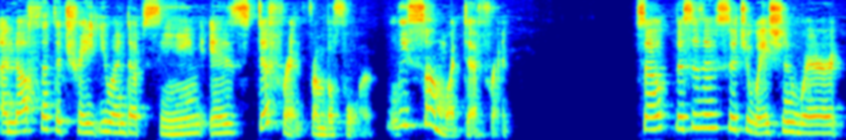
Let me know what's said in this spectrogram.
enough that the trait you end up seeing is different from before, at least somewhat different. So this is a situation where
